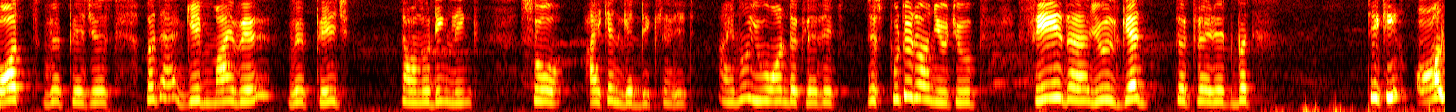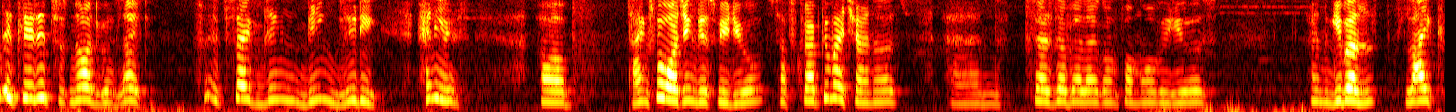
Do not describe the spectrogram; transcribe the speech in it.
bought web pages but i give my web, page downloading link so i can get the credit i know you want the credit just put it on youtube. Say that you will get the credit but taking all the credits is not good right? It's like being being greedy. Anyways uh, Thanks for watching this video. Subscribe to my channel and press the bell icon for more videos and give a like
